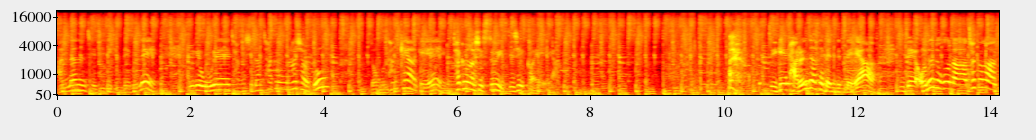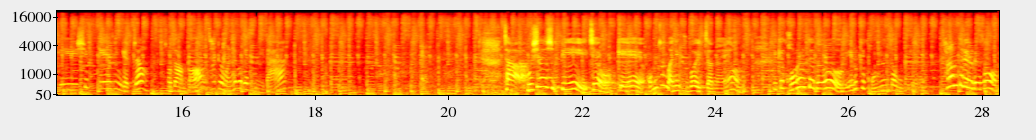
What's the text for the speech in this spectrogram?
안 나는 재질이기 때문에 이게 오래 장시간 착용을 하셔도 너무 상쾌하게 착용하실 수 있으실 거예요. 이게 바른 자세 밴드인데요. 이제 어느 누구나 착용하기 쉽게 생겼죠? 저도 한번 착용을 해보겠습니다. 자, 보시다시피 제 어깨 엄청 많이 굽어 있잖아요. 이렇게 걸을 때도 이렇게 걷는다고 그래요. 사람들이 그래서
